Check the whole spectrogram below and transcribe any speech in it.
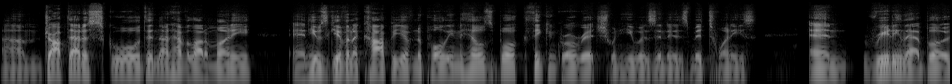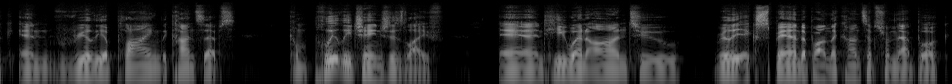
Um, dropped out of school, did not have a lot of money, and he was given a copy of Napoleon Hill's book Think and Grow Rich when he was in his mid twenties. And reading that book and really applying the concepts completely changed his life. And he went on to really expand upon the concepts from that book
